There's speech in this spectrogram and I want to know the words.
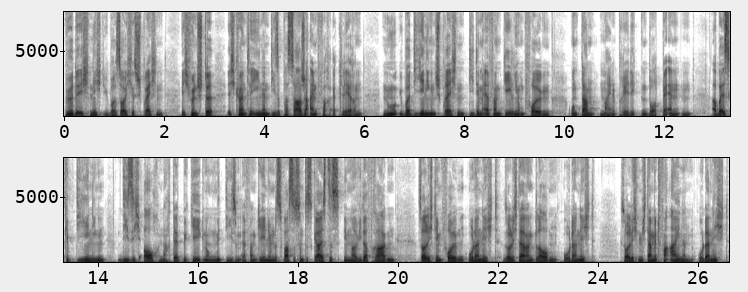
würde ich nicht über solches sprechen. Ich wünschte, ich könnte Ihnen diese Passage einfach erklären, nur über diejenigen sprechen, die dem Evangelium folgen, und dann meine Predigten dort beenden aber es gibt diejenigen, die sich auch nach der Begegnung mit diesem Evangelium des Wassers und des Geistes immer wieder fragen, soll ich dem folgen oder nicht? Soll ich daran glauben oder nicht? Soll ich mich damit vereinen oder nicht?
